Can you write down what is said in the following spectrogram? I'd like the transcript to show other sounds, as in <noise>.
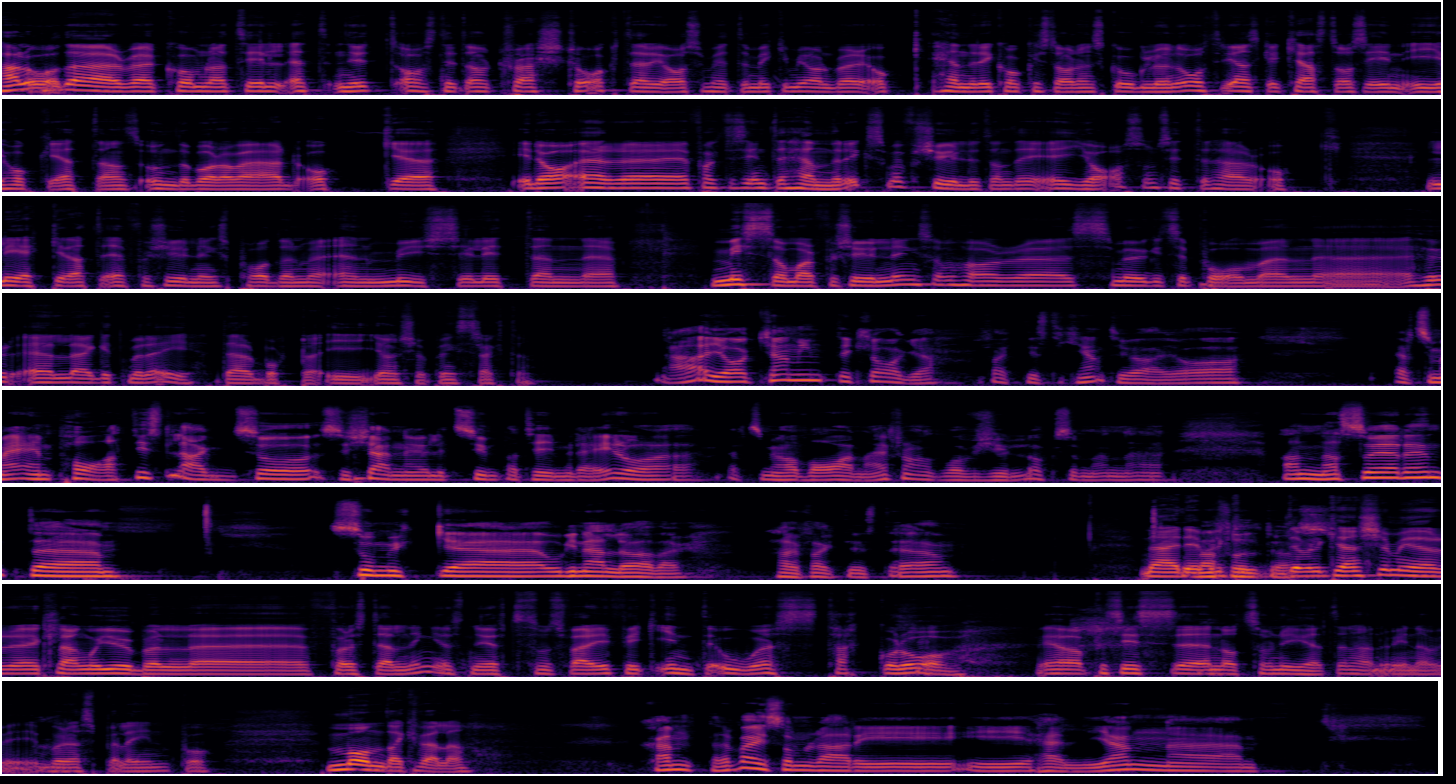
Hallå där, välkomna till ett nytt avsnitt av Trash Talk där jag som heter Micke Mjörnberg och Henrik Hockeystaden Skoglund återigen ska kasta oss in i Hockeyettans underbara värld och eh, idag är det faktiskt inte Henrik som är förkyld utan det är jag som sitter här och leker att det är förkylningspodden med en mysig liten eh, midsommarförkylning som har eh, smugit sig på men eh, hur är läget med dig där borta i Jönköpingstrakten? Ja, jag kan inte klaga faktiskt, det kan jag inte göra. Jag eftersom jag är empatiskt lagd så, så känner jag lite sympati med dig då, eftersom jag har vana ifrån att vara förkyld också, men eh, annars så är det inte eh, så mycket att gnälla över här faktiskt. Det, Nej det är, väl, det är väl kanske mer eh, klang och jubelföreställning just nu eftersom Sverige fick inte OS, tack och lov. Vi har precis eh, nått som nyheten här nu innan vi börjar spela in på måndagskvällen. Skämtade faktiskt om det där i, i helgen eh,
